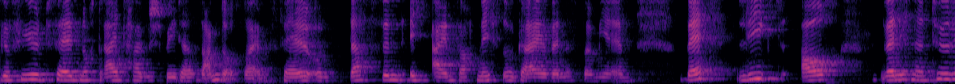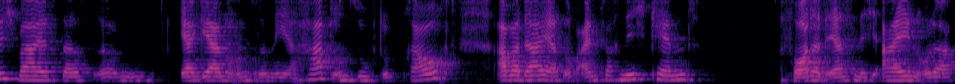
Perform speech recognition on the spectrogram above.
gefühlt fällt noch drei Tage später Sand aus seinem Fell. Und das finde ich einfach nicht so geil, wenn es bei mir im Bett liegt, auch wenn ich natürlich weiß, dass ähm, er gerne unsere Nähe hat und sucht und braucht, aber da er es auch einfach nicht kennt, fordert er es nicht ein. Oder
